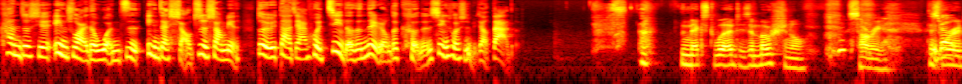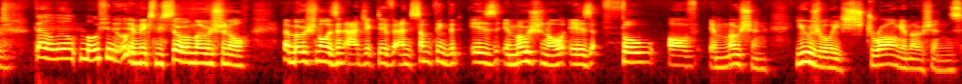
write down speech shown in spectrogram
看这些印出来的文字印在小字上面，对于大家会记得的内容的可能性会是比较大的。The next word is emotional. Sorry. This got- word Got a little emotional. It makes me so emotional. Emotional is an adjective, and something that is emotional is full of emotion, usually strong emotions.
